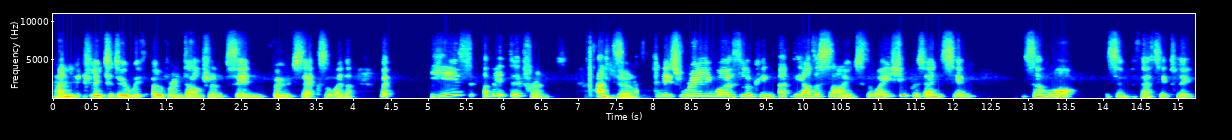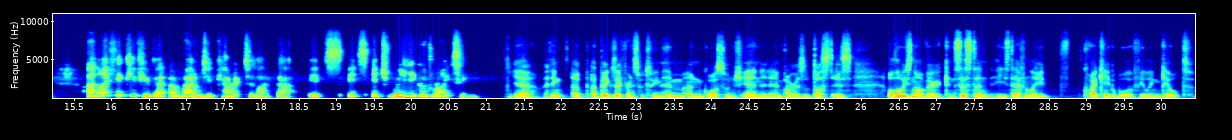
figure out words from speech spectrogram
hmm. and usually to do with overindulgence in food, sex, or whatever. But he's a bit different. And, Yeah. and it's really worth looking at the other sides, the way she presents him somewhat sympathetically. And I think if you get a rounded character like that, it's it's it's really good writing. Yeah, I think a, a big difference between him and Guo Cunxian in Empires of Dust is, although he's not very consistent, he's definitely quite capable of feeling guilt.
